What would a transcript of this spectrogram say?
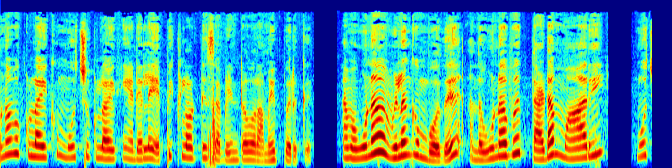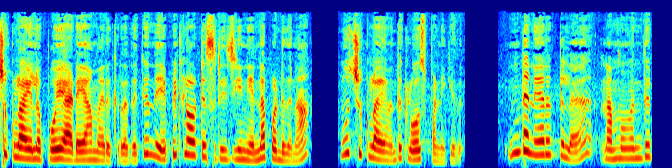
உணவு குழாய்க்கும் மூச்சு குழாய்க்கும் இடையில எபிக்ளாட்டிஸ் அப்படின்ற ஒரு அமைப்பு இருக்குது நம்ம உணவு விழுங்கும்போது அந்த உணவு தடம் மாறி மூச்சு குழாயில் போய் அடையாமல் இருக்கிறதுக்கு இந்த எபிக்ளாட்டிஸ் ரீஜியன் என்ன பண்ணுதுன்னா மூச்சு குழாயை வந்து க்ளோஸ் பண்ணிக்குது. இந்த நேரத்தில் நம்ம வந்து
